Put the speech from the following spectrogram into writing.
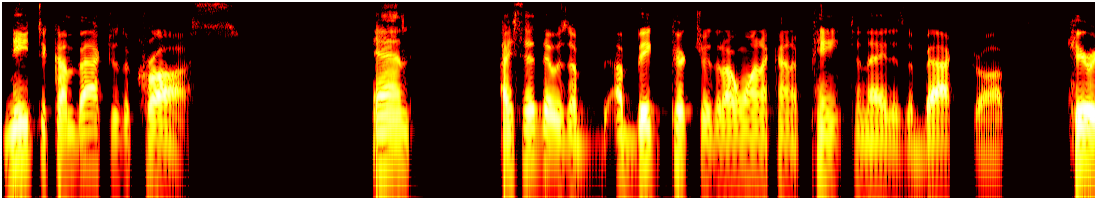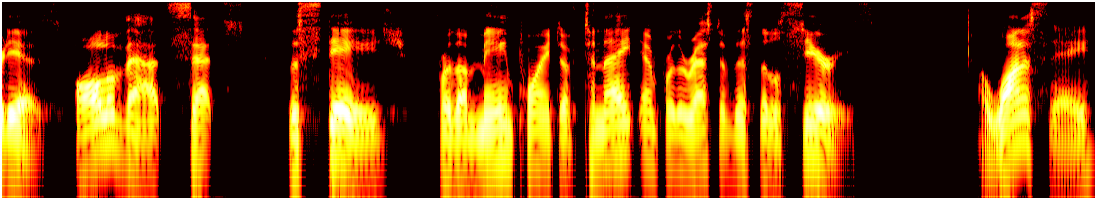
need to come back to the cross. And I said there was a, a big picture that I want to kind of paint tonight as a backdrop. Here it is. All of that sets the stage for the main point of tonight and for the rest of this little series. I want to say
